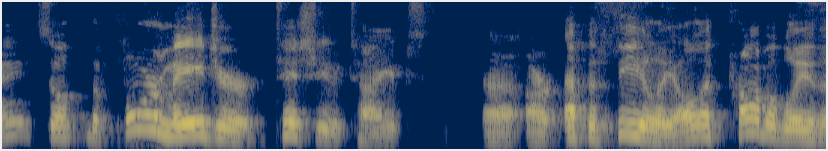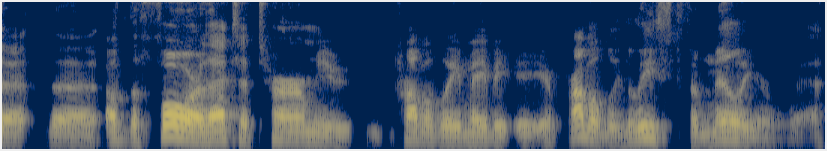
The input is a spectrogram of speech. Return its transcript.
Okay, so the four major tissue types uh, are epithelial. It's probably the, the, of the four, that's a term you probably maybe, you're probably least familiar with.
